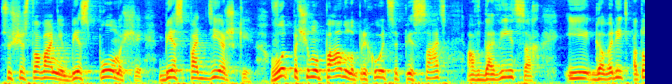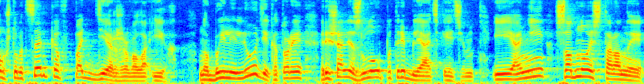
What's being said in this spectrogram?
существования, без помощи, без поддержки. Вот почему Павлу приходится писать о вдовицах и говорить о том, чтобы церковь поддерживала их. Но были люди, которые решали злоупотреблять этим. И они, с одной стороны,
